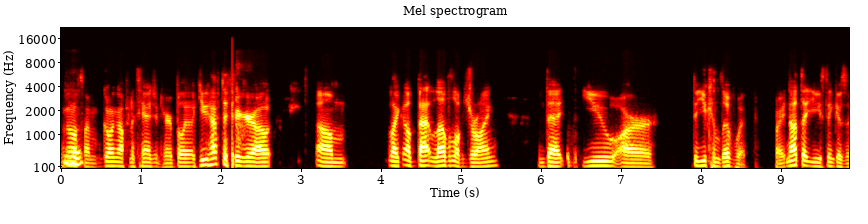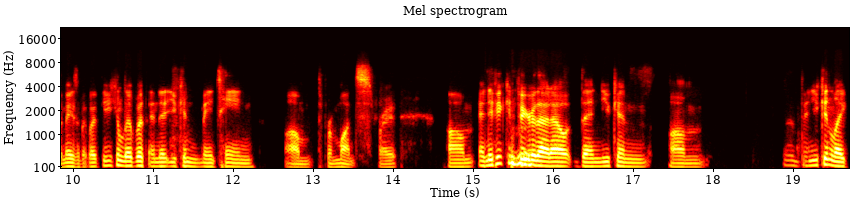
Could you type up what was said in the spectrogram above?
i don't know mm-hmm. if i'm going off on a tangent here but like you have to figure out um like of that level of drawing that you are that you can live with right? Not that you think is amazing, but like you can live with and that you can maintain um, for months, right? Um, and if you can mm-hmm. figure that out, then you can um, then you can like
